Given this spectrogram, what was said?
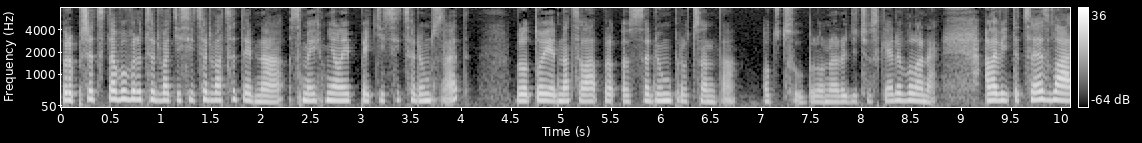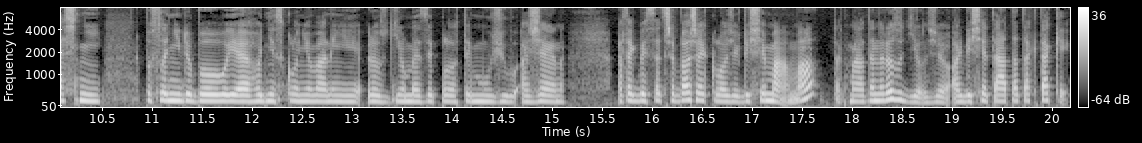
Pro představu v roce 2021 jsme jich měli 5700, bylo to 1,7% otců, bylo na rodičovské dovolené. Ale víte, co je zvláštní? Poslední dobou je hodně skloňovaný rozdíl mezi platy mužů a žen. A tak by se třeba řeklo, že když je máma, tak má ten rozdíl, že jo? A když je táta, tak taky.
